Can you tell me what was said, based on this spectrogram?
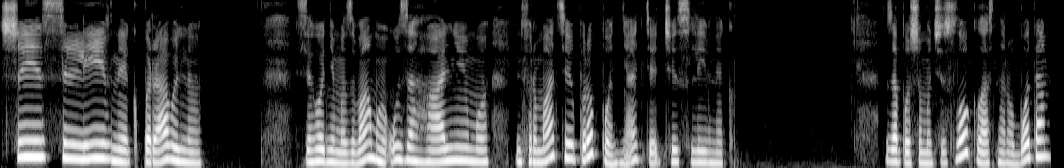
Числівник, правильно. Сьогодні ми з вами узагальнюємо інформацію про поняття числівник. Запишемо число, класна робота.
